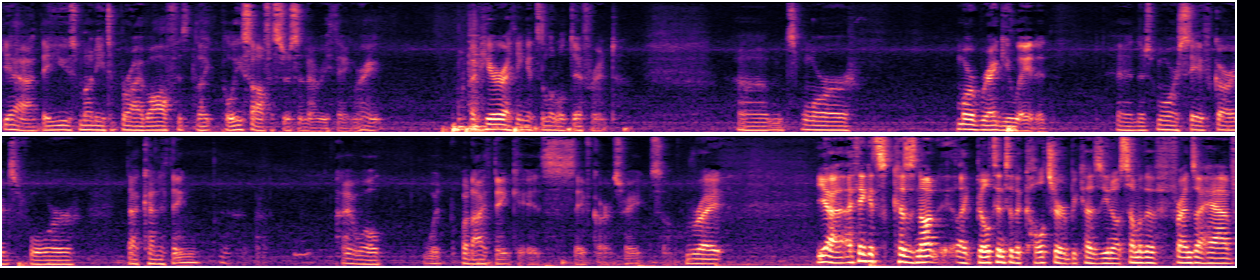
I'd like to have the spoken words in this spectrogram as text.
yeah they use money to bribe office like police officers and everything, right? But here, I think it's a little different. Um, it's more more regulated, and there's more safeguards for that kind of thing. I will what what I think is safeguards, right? So right. Yeah, I think it's because it's not like built into the culture. Because you know, some of the friends I have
